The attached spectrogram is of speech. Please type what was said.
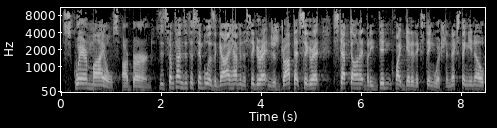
square miles are burned. Sometimes it's as simple as a guy having a cigarette and just dropped that cigarette, stepped on it, but he didn't quite get it extinguished. And next thing you know,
